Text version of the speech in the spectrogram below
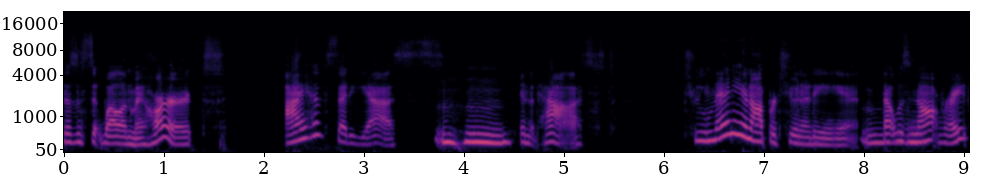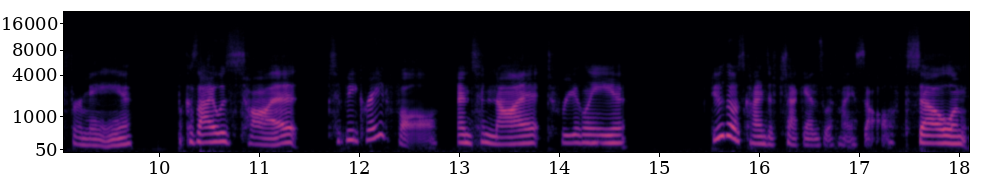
doesn't sit well in my heart. I have said yes mm-hmm. in the past to many an opportunity that was Mhm. not right for me because I was taught to be grateful and to not really do those kinds of check ins with myself. So, um,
